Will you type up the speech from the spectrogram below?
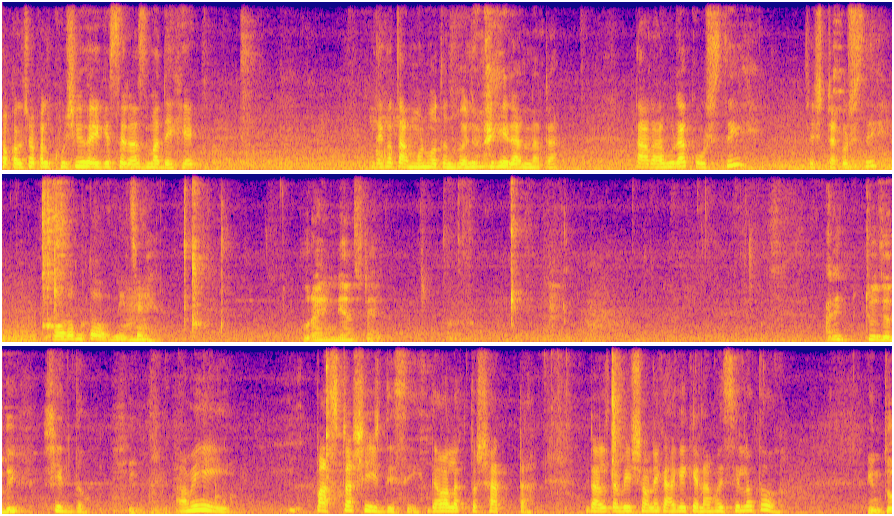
সকাল সকাল খুশি হয়ে গেছে রাজমা দেখে। দেখো তো আম্মুর মতন হইল নাকি রান্নাটা। তাড়াহুড়া করছি চেষ্টা করছি। গরম তো নিচে। পুরা ইন্ডিয়ান স্টাইল আর একটু যদি সিদ্ধ। সিদ্ধ। আমি পাঁচটা শীষ দিছি দেওয়া লাগতো ষাটটা ডালটা বেশ অনেক আগে কেনা হয়েছিল তো। কিন্তু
